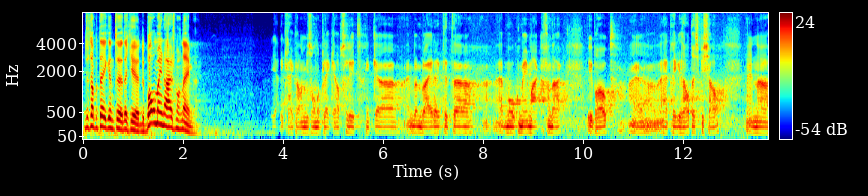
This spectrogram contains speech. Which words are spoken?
Dus dat betekent dat je de bal mee naar huis mag nemen. Ja, die krijg wel een bijzonder plekje, absoluut. Ik, ik ben blij dat ik dit heb mogen meemaken vandaag überhaupt. Uh, hat is altijd speciaal. En uh,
